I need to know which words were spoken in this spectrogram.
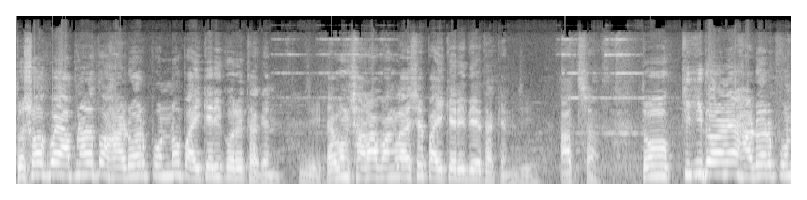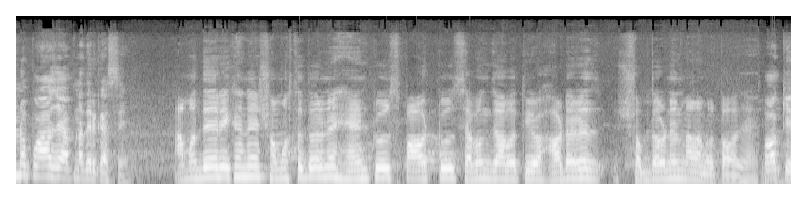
তো সোহাগ ভাই আপনারা তো হার্ডওয়্যার পণ্য পাইকারি করে থাকেন জি। এবং সারা বাংলাদেশে পাইকারি দিয়ে থাকেন। জি। আচ্ছা তো কি কি ধরনের হার্ডওয়্যার পণ্য পাওয়া যায় আপনাদের কাছে? আমাদের এখানে সমস্ত ধরনের হ্যান্ড টুলস পাওয়ার টুলস এবং যাবতীয় হার্ডওয়্যারের সব ধরনের মালামাল পাওয়া যায়। ওকে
